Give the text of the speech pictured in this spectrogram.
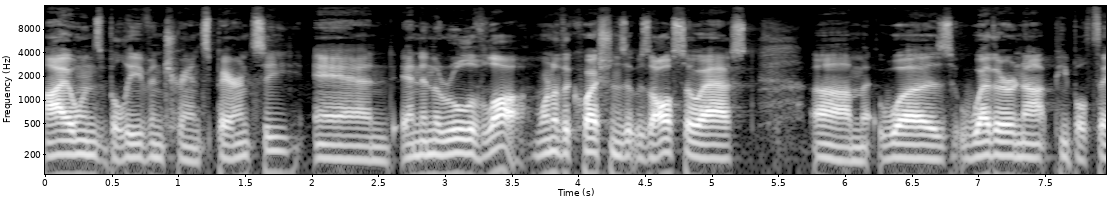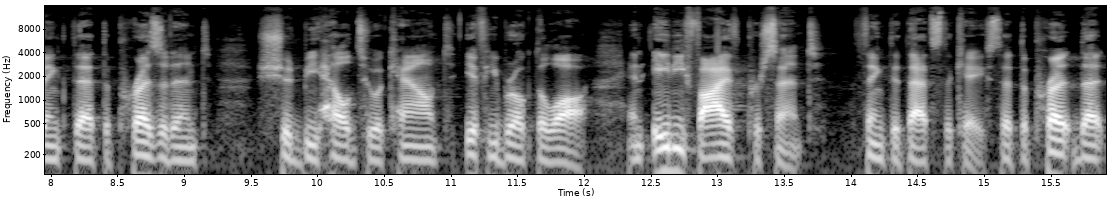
Iowans believe in transparency and, and in the rule of law. One of the questions that was also asked um, was whether or not people think that the president should be held to account if he broke the law. And 85% think that that's the case. That the pre- that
